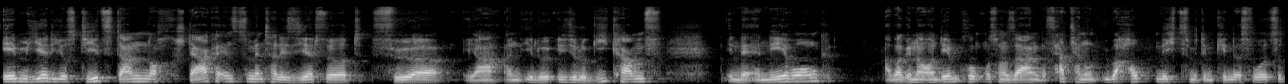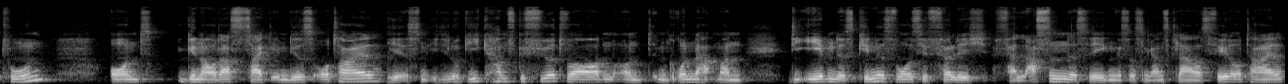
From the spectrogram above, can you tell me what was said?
Eben hier die Justiz dann noch stärker instrumentalisiert wird für ja, einen Ideologiekampf in der Ernährung. Aber genau an dem Punkt muss man sagen, das hat ja nun überhaupt nichts mit dem Kindeswohl zu tun. Und genau das zeigt eben dieses Urteil. Hier ist ein Ideologiekampf geführt worden und im Grunde hat man die Ebene des Kindeswohls hier völlig verlassen. Deswegen ist das ein ganz klares Fehlurteil.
